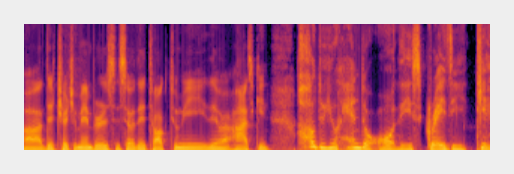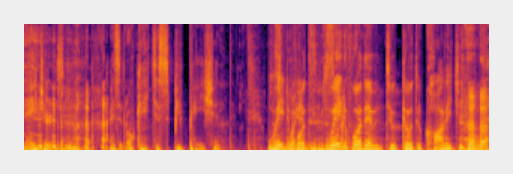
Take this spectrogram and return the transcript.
uh, the church members, so they talked to me, they were asking, "How do you handle all these crazy teenagers?" I said, "Okay, just be patient." Wait, for wait. th- wait for them to go to college. They will,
